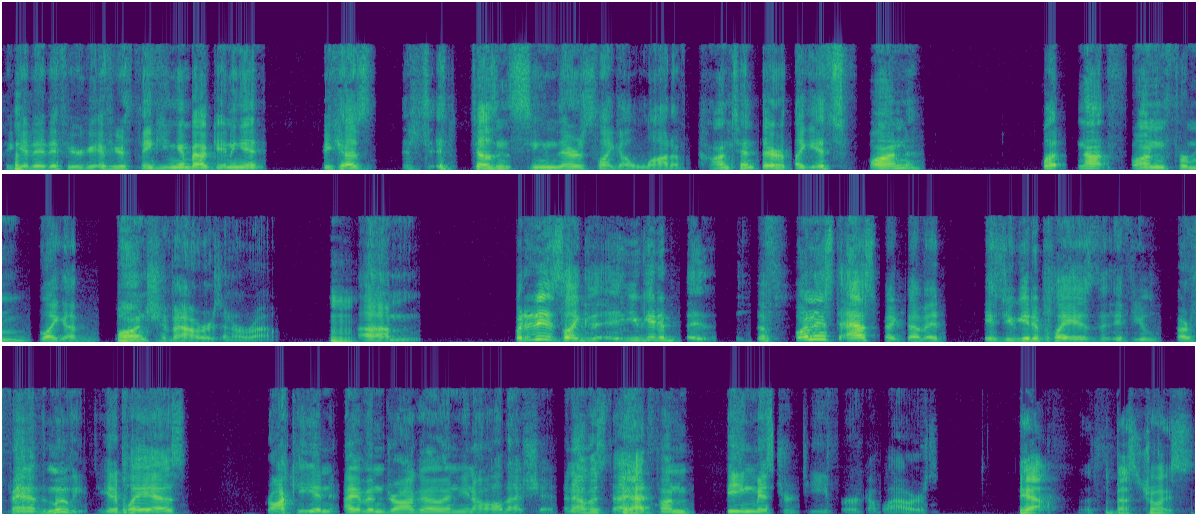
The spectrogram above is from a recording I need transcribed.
to get it if you're if you're thinking about getting it because it doesn't seem there's like a lot of content there. Like it's fun, but not fun for like a bunch of hours in a row. Hmm. Um, but it is like you get a the funnest aspect of it is you get to play as if you are a fan of the movies. You get to play as Rocky and Ivan Drago and you know all that shit. And I was I had fun being Mr. T for a couple hours. Yeah, that's the best choice.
